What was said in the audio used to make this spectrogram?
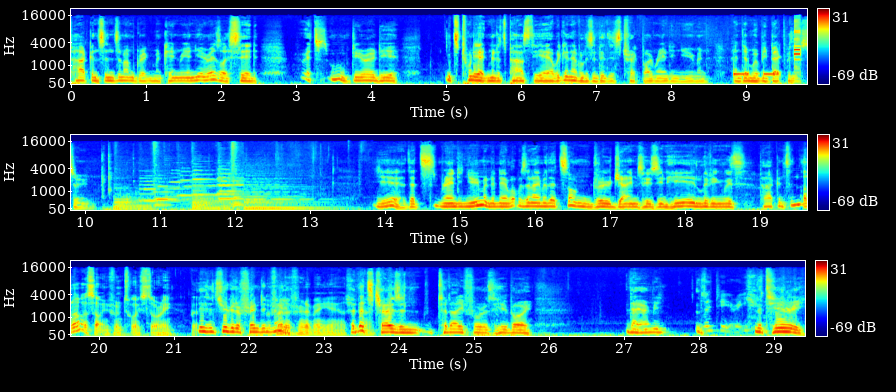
Parkinson's, and I'm Greg McHenry. And yeah, as I said, it's, oh dear, oh dear, it's 28 minutes past the hour. We're going to have a listen to this track by Randy Newman, and then we'll be back with you soon. Yeah, that's Randy Newman. And now, what was the name of that song? Drew James, who's in here and living with Parkinson's. I know it's something from Toy Story, but Yes, it's You Got a Friend in a friend, Me. a friend of me, yeah. And that's know. chosen today for us here by Naomi Lettieri. Lettieri,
